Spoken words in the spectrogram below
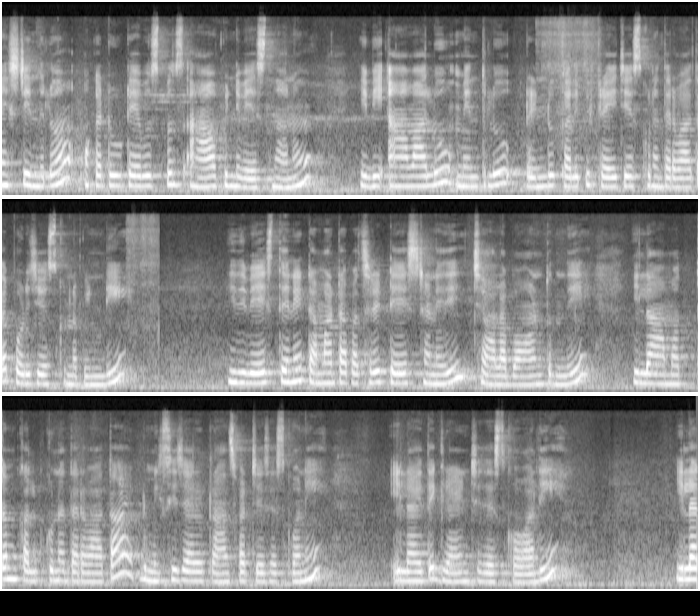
నెక్స్ట్ ఇందులో ఒక టూ టేబుల్ స్పూన్స్ ఆవపిండి వేస్తున్నాను. ఇవి ఆవాలు మెంతులు రెండు కలిపి ఫ్రై చేసుకున్న తర్వాత పొడి చేసుకున్న పిండి. ఇది వేస్తేనే టమాటా పచ్చడి టేస్ట్ అనేది చాలా బాగుంటుంది. ఇలా మొత్తం కలుపుకున్న తర్వాత ఇప్పుడు మిక్సీ జారు ట్రాన్స్ఫర్ చేసేసుకొని ఇలా అయితే గ్రైండ్ చేసేసుకోవాలి. ఇలా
